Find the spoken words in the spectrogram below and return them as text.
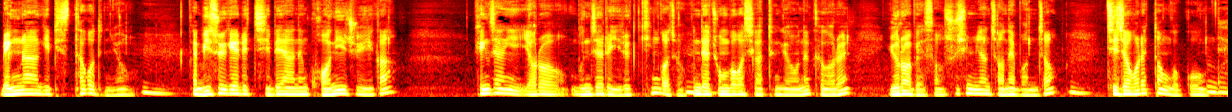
맥락이 비슷하거든요. 음. 그러니까 미술계를 지배하는 권위주의가 굉장히 여러 문제를 일으킨 거죠. 근데 음. 존버거 씨 같은 경우는 그거를 유럽에서 수십 년 전에 먼저 음. 지적을 했던 거고 네.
